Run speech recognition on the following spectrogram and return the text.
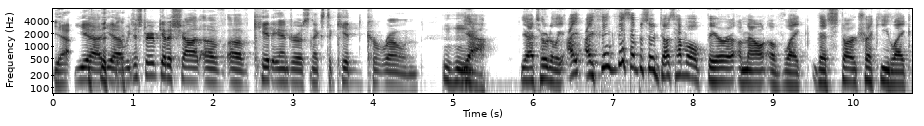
Yeah. Yeah, yeah. We just straight up get a shot of of Kid Andros next to Kid Karone. Yeah. Yeah, totally. I, I think this episode does have a fair amount of like the Star Trekky like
